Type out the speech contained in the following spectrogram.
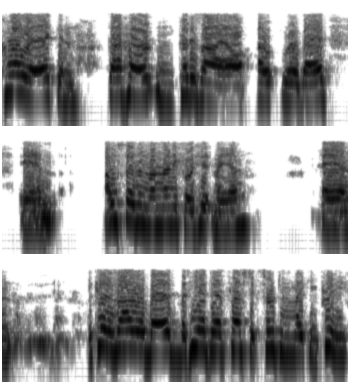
car wreck and got hurt and cut his eye out, out real bad. And I was saving my money for a hitman. And he cut his eye real bad, but he had to have plastic surgery to make him pretty,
